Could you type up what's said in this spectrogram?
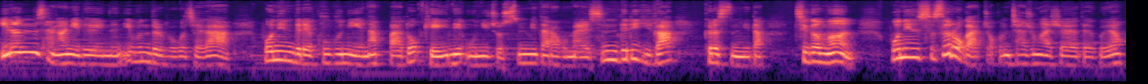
이런 상황이 되어 있는 이분들 보고 제가 본인들의 구군이 나빠도 개인의 운이 좋습니다라고 말씀드리기가 그렇습니다. 지금은 본인 스스로가 조금 자중하셔야 되고요.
